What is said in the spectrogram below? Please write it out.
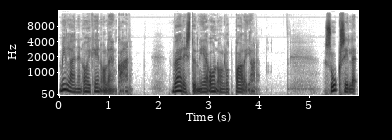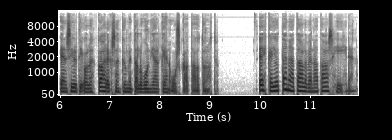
millainen oikein olenkaan. Vääristymiä on ollut paljon. Suksille en silti ole 80-luvun jälkeen uskaltautunut. Ehkä jo tänä talvena taas hiihden.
